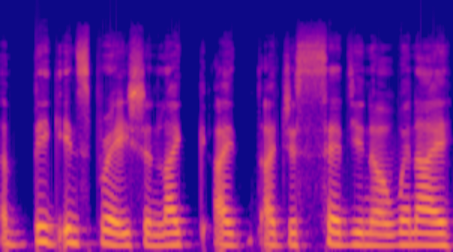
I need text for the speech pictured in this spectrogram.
a big inspiration. Like I, I just said, you know, when I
